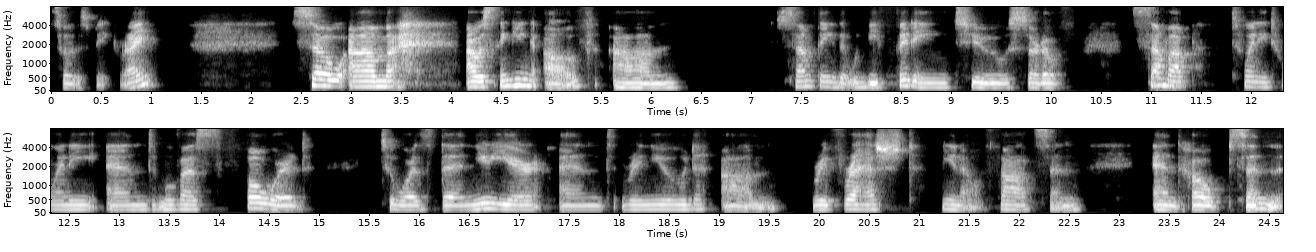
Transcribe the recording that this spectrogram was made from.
so to speak, right? So um, I was thinking of um, something that would be fitting to sort of sum up 2020 and move us forward towards the new year and renewed um, refreshed you know thoughts and and hopes and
